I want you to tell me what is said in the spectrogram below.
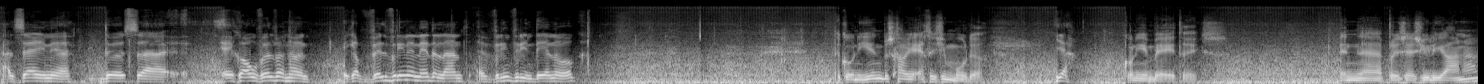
Het zijn, uh, dus uh, ik hou veel van hen. Ik heb veel vrienden in Nederland en vriend, vriendinnen ook. De koningin beschouw je echt als je moeder? Ja. Koningin Beatrix. En uh, prinses Juliana?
